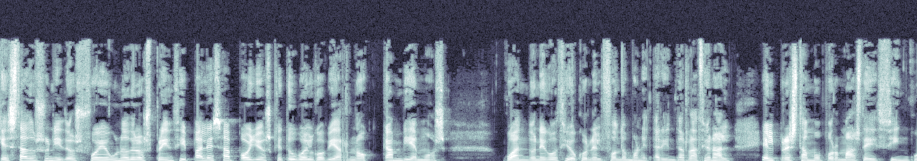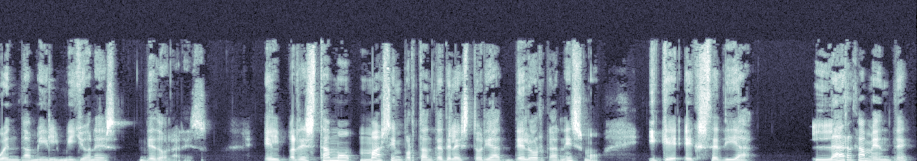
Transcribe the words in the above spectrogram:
que Estados Unidos fue uno de los principales apoyos que tuvo el gobierno Cambiemos cuando negoció con el Fondo Monetario Internacional el préstamo por más de 50.000 millones de dólares. El préstamo más importante de la historia del organismo y que excedía largamente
